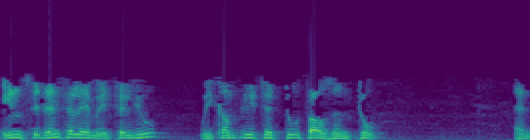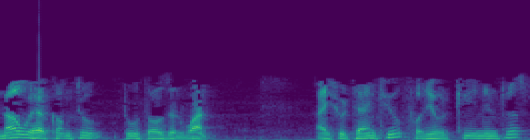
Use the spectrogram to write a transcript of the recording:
Incidentally, I may tell you, we completed 2002 and now we have come to 2001. I should thank you for your keen interest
